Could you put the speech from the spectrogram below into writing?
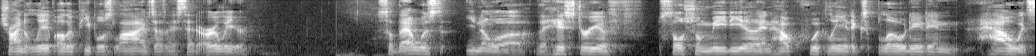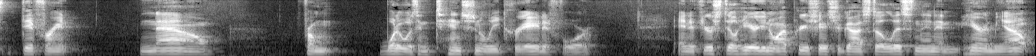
trying to live other people's lives, as I said earlier. So that was, you know, uh, the history of social media and how quickly it exploded and how it's different now from what it was intentionally created for. And if you're still here, you know, I appreciate you guys still listening and hearing me out.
